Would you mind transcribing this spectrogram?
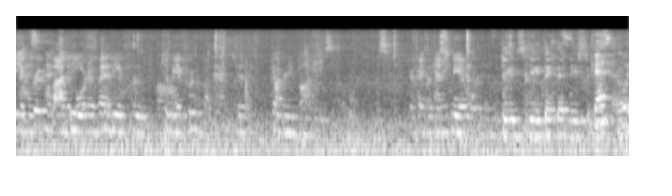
To be approved by the be- Board of Ed. To be approved by. To be approved by The governing bodies. Fairfax the County BO. Do you, do you think that needs to be? That's, uh, what,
